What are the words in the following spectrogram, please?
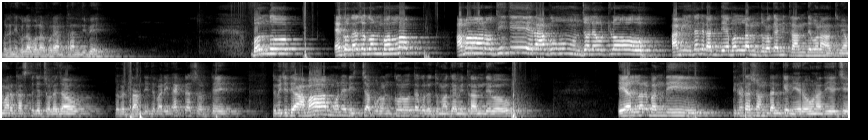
বলেন এগুলা বলার পরে আর ত্রাণ দিবে। বন্ধু, একথা যখন বলল, আমার অতিথির আগুন জ্বলে উঠল। আমি এটাকে ডাক দিয়ে বললাম, তোমাকে আমি ত্রাণ দেবো না, তুমি আমার কাছ থেকে চলে যাও। তবে ত্রাণ দিতে পারি একটা শর্তে, তুমি যদি আমার মনের ইচ্ছা পূরণ করো, তাহলে তোমাকে আমি ত্রাণ দেব। এ আল্লাহর বান্দি তিনটা সন্তানকে নিয়ে রওনা দিয়েছে।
